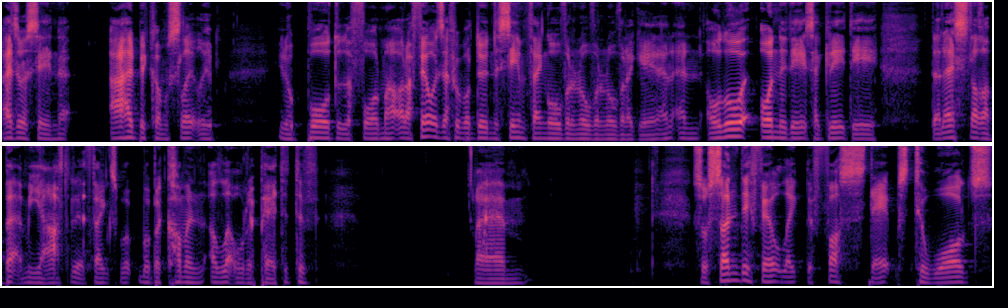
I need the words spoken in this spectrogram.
as I was saying, I had become slightly, you know, bored of the format, or I felt as if we were doing the same thing over and over and over again. And and although on the day it's a great day, there is still a bit of me after it thinks we're, we're becoming a little repetitive. Um. So Sunday felt like the first steps towards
